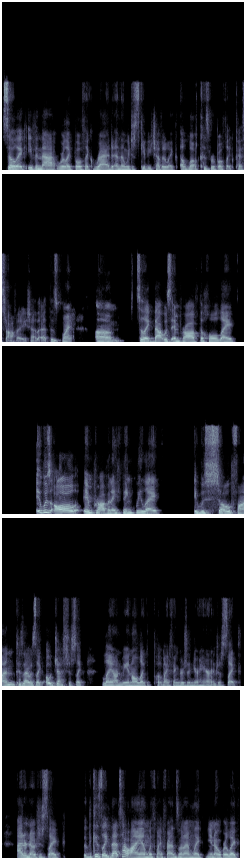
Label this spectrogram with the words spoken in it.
So like even that we're like both like red and then we just give each other like a look because we're both like pissed off at each other at this point. Um so like that was improv, the whole like it was all improv and I think we like it was so fun because I was like, oh Jess, just like lay on me and I'll like put my fingers in your hair and just like I don't know, just like because like that's how I am with my friends when I'm like, you know, we're like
